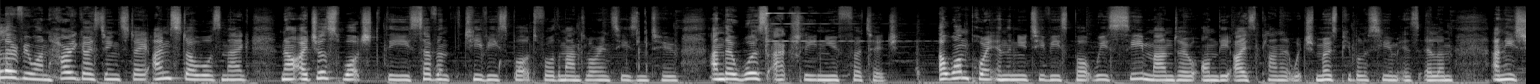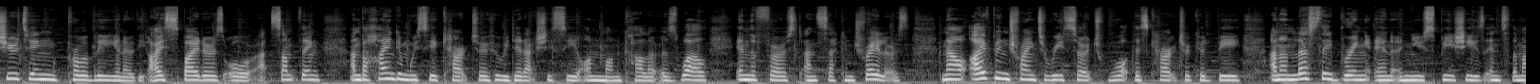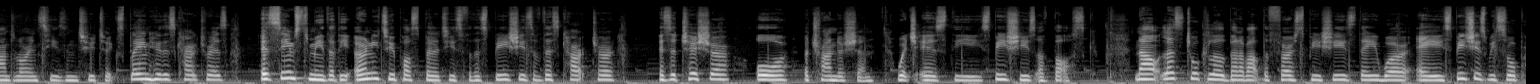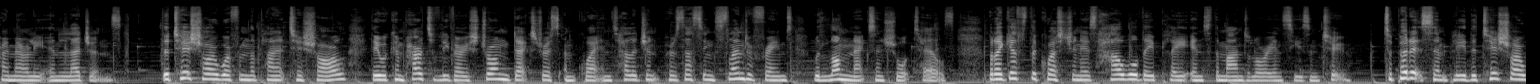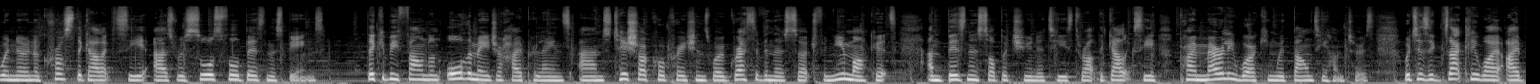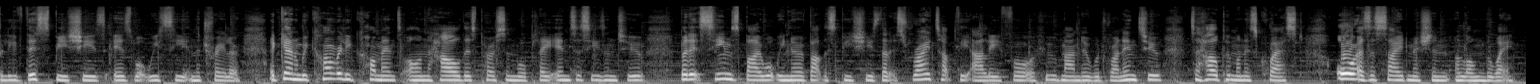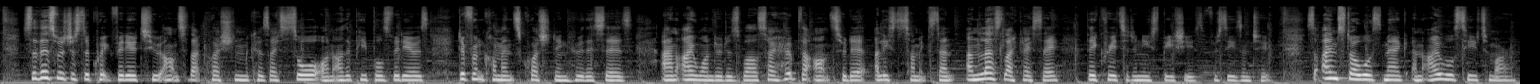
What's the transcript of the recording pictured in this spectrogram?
Hello everyone, how are you guys doing today? I'm Star Wars Meg. Now, I just watched the seventh TV spot for The Mandalorian Season 2, and there was actually new footage. At one point in the new TV spot, we see Mando on the ice planet, which most people assume is Ilum, and he's shooting probably, you know, the ice spiders or at something. And behind him, we see a character who we did actually see on Mon Cala as well in the first and second trailers. Now, I've been trying to research what this character could be, and unless they bring in a new species into The Mandalorian Season 2 to explain who this character is, it seems to me that the only two possibilities for the species of this character is a Tiss'shar or a Trandoshan, which is the species of Bossk. Now, let's talk a little bit about the first species. They were a species we saw primarily in legends. The Tiss'shar were from the planet Tiss'sharl. They were comparatively very strong, dexterous, and quite intelligent, possessing slender frames with long necks and short tails. But I guess the question is how will they play into The Mandalorian Season 2? To put it simply, the Tiss'shar were known across the galaxy as resourceful business beings they could be found on all the major hyperlanes, and Tiss'shar corporations were aggressive in their search for new markets and business opportunities throughout the galaxy, primarily working with bounty hunters, which is exactly why I believe this species is what we see in the trailer. Again, we can't really comment on how this person will play into season 2, but it seems by what we know about the species that it's right up the alley for who Mando would run into to help him on his quest or as a side mission along the way. So this was just a quick video to answer that question because I saw saw on other people's videos, different comments questioning who this is, and I wondered as well. So I hope that answered it, at least to some extent, unless, like I say, they created a new species for season 2. So I'm Star Wars Meg, and I will see you tomorrow.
